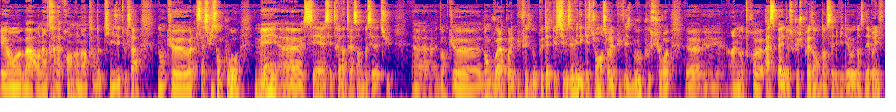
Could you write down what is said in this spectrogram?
et on, bah, est en train d'apprendre, on est en train d'optimiser tout ça. Donc euh, voilà, ça suit son cours, mais euh, c'est très intéressant de bosser là-dessus. Euh, donc, donc voilà pour les pubs Facebook. Peut-être que si vous avez des questions sur les pubs Facebook ou sur un autre aspect de ce que je présente dans cette vidéo, dans ce débrief,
